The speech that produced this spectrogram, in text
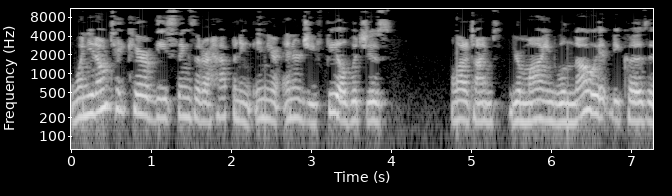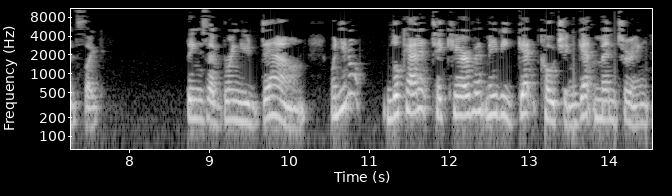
when you don't take care of these things that are happening in your energy field, which is a lot of times your mind will know it because it's like things that bring you down. When you don't look at it, take care of it, maybe get coaching, get mentoring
